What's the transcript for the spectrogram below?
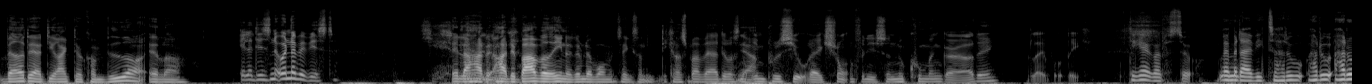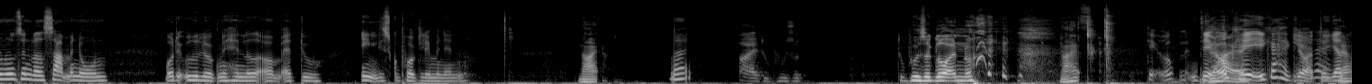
været der direkte at komme videre, eller, Eller det er sådan underbevidst. yeah, eller har, det, har det bare været en af dem der, hvor man tænker sådan, Det kan også bare være, at det var sådan en Ja. impulsiv reaktion, fordi så nu kunne man gøre det, ikke? Eller jeg ved det ikke. Det kan jeg godt forstå. Hvad med dig, Victor? Har du, har, du, har du nogensinde været sammen med nogen, hvor det udelukkende handlede om, at du egentlig skulle prøve at glemme hinanden? nej, Nej? Ej, du pusser... Du pusser glorien nu. nej, Det er åbent. Det er har jeg okay ikke at have gjort da. det. Jeg, Ja.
